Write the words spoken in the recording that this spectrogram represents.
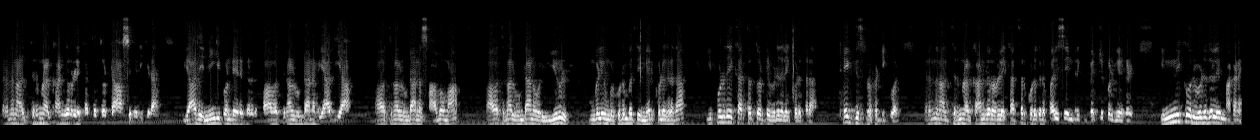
பிறந்த நாள் திருநாள் காண்கிறவர்களை கத்த தொட்டு ஆசீர்வதிக்கிறார். வியாதி நீங்கி கொண்டே இருக்கிறது. பாவத்தினால் உண்டான வியாதியா? பாவத்தினால் உண்டான சாபமா? பாவத்தினால் உண்டான ஒரு இருள் உங்களை உங்கள் குடும்பத்தை மேற்கொள்கிறதா இப்பொழுதே கத்த தொட்டு விடுதலை கொடுக்கிறார் டேக் திஸ் ப்ரொஃபட்டிக் வேர்ட் பிறந்த நாள் திருநாள் காண்கிறவர்களை கத்தர் கொடுக்கிற பரிசை இன்றைக்கு பெற்றுக்கொள்வீர்கள். இன்னைக்கு ஒரு விடுதலை மகனை.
